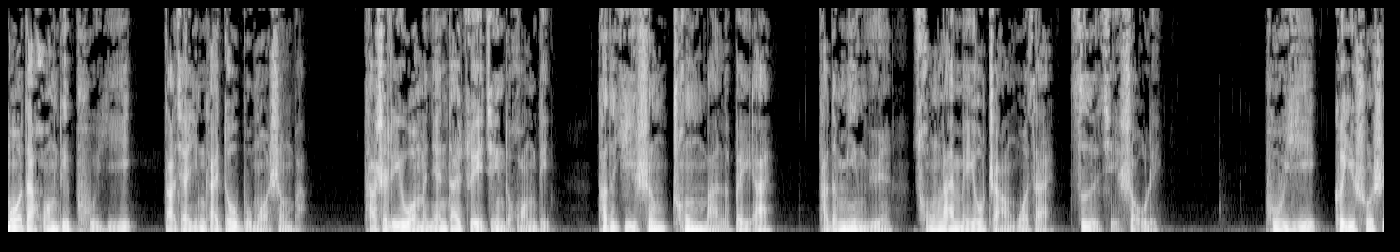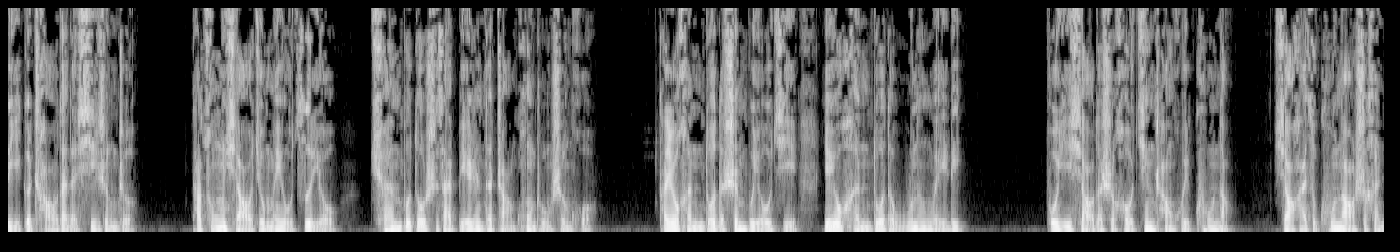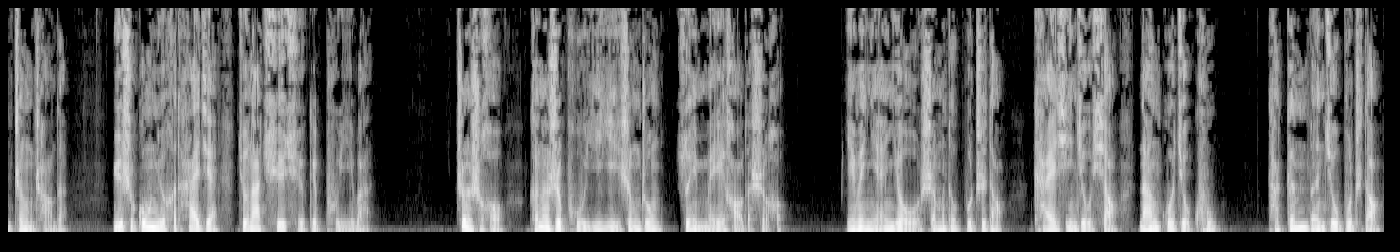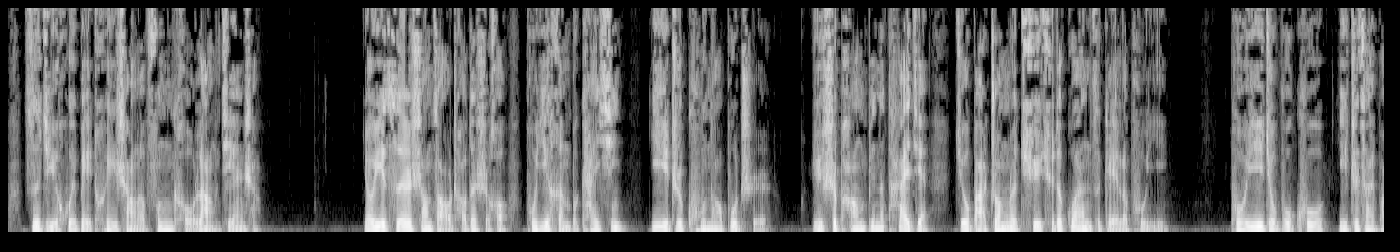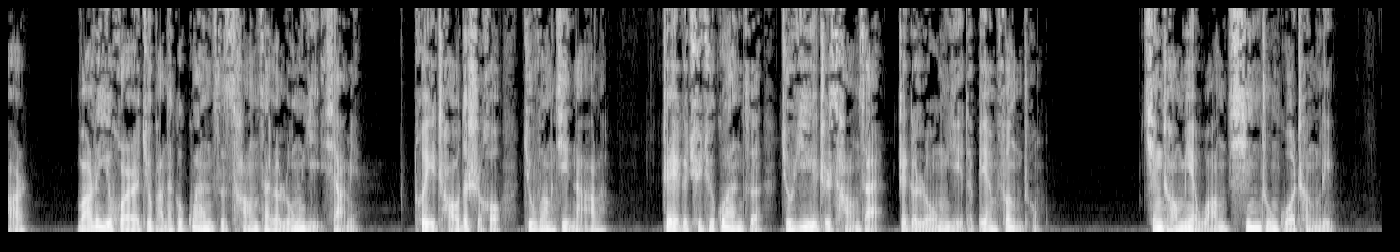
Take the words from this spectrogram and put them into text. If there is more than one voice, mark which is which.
Speaker 1: 末代皇帝溥仪，大家应该都不陌生吧？他是离我们年代最近的皇帝，他的一生充满了悲哀，他的命运从来没有掌握在自己手里。溥仪可以说是一个朝代的牺牲者，他从小就没有自由，全部都是在别人的掌控中生活。他有很多的身不由己，也有很多的无能为力。溥仪小的时候经常会哭闹，小孩子哭闹是很正常的。于是宫女和太监就拿蛐蛐给溥仪玩，这时候可能是溥仪一生中最美好的时候，因为年幼什么都不知道，开心就笑，难过就哭，他根本就不知道自己会被推上了风口浪尖上。有一次上早朝的时候，溥仪很不开心，一直哭闹不止，于是旁边的太监就把装了蛐蛐的罐子给了溥仪，溥仪就不哭，一直在玩。玩了一会儿，就把那个罐子藏在了龙椅下面。退朝的时候就忘记拿了，这个蛐蛐罐子就一直藏在这个龙椅的边缝中。清朝灭亡，新中国成立，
